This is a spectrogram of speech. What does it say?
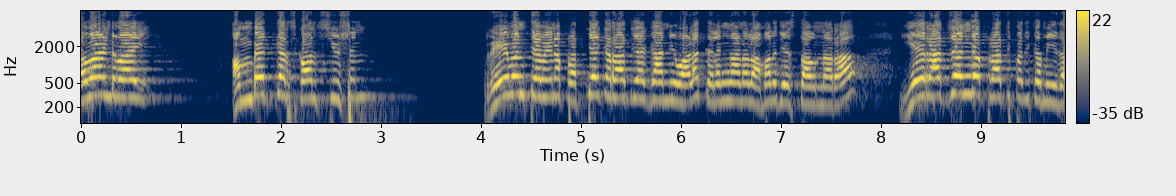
governed by Ambedkar's constitution Revanth ఏమైనా ప్రత్యేక రాజ్యాంగాన్ని వాళ్ళ తెలంగాణలో అమలు చేస్తా ఉన్నారా? ఏ రాజ్యాంగ ప్రాతిపదిక మీద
